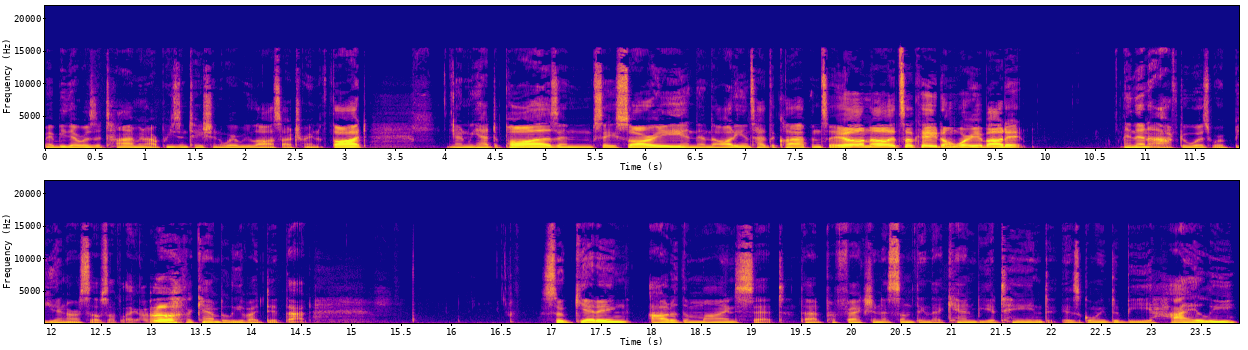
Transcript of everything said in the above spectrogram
Maybe there was a time in our presentation where we lost our train of thought and we had to pause and say sorry and then the audience had to clap and say, "Oh no, it's okay, don't worry about it." And then afterwards, we're beating ourselves up like, ugh, I can't believe I did that. So, getting out of the mindset that perfection is something that can be attained is going to be highly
